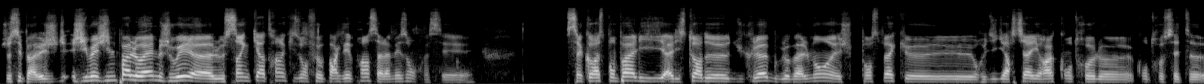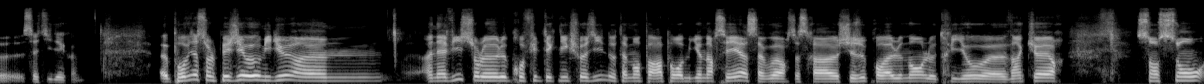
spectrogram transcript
Je sais pas, j'imagine pas l'OM jouer euh, le 5-4-1 qu'ils ont fait au Parc des Princes à la maison. Quoi. C'est ça correspond pas à l'histoire du club globalement et je pense pas que Rudy Garcia ira contre euh, cette idée pour revenir sur le PG au milieu, un avis sur le, profil technique choisi, notamment par rapport au milieu marseillais, à savoir, ce sera chez eux probablement le trio vainqueur Sanson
